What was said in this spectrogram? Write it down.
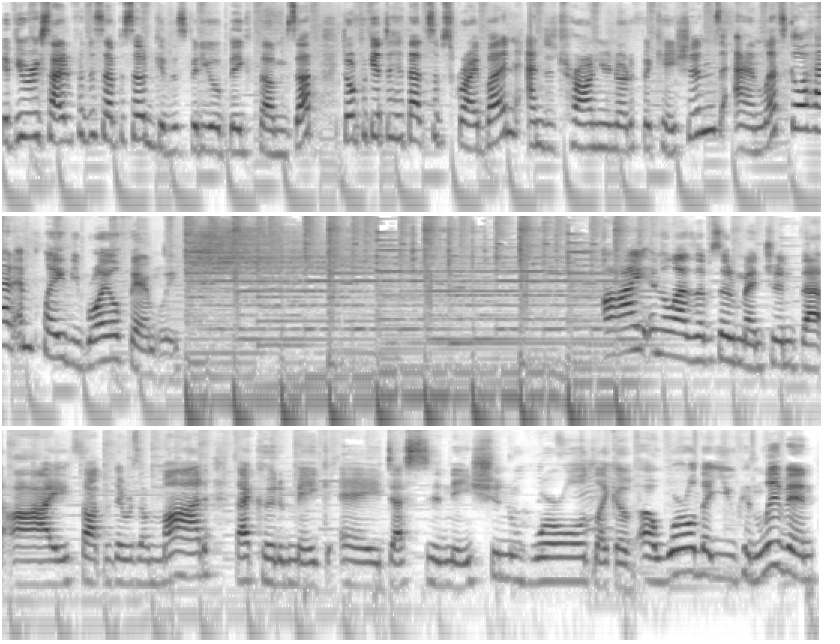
if you're excited for this episode, give this video a big thumbs up. Don't forget to hit that subscribe button and to turn on your notifications, and let's go ahead and play the Royal Family. I, in the last episode, mentioned that I thought that there was a mod that could make a destination world, like a, a world that you can live in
